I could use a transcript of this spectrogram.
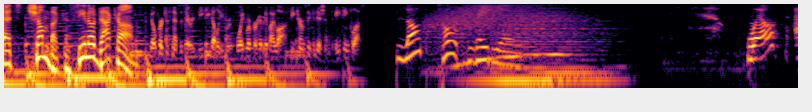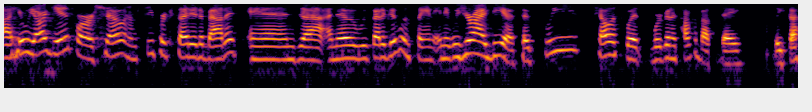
That's ChumbaCasino.com. No purchase necessary. VGW. Void were prohibited by law. See terms and conditions. 18 plus. Blog Talk Radio. Well, uh, here we are again for our show, and I'm super excited about it. And uh, I know we've got a good one planned, and it was your idea. So please tell us what we're going to talk about today, Lisa.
